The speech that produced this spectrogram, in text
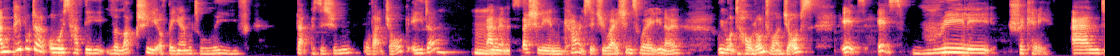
And people don't always have the, the luxury of being able to leave that position or that job either. Mm. I mean, especially in current situations where, you know, we want to hold on to our jobs. It's, it's really tricky. And,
